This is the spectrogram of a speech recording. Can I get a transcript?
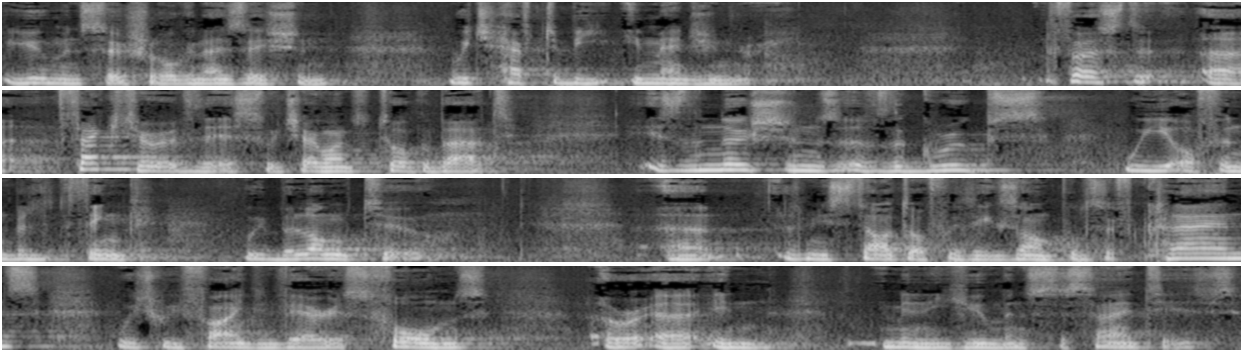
human social organization which have to be imaginary. The first uh, factor of this, which I want to talk about, is the notions of the groups we often be- think we belong to. Uh, let me start off with examples of clans, which we find in various forms uh, in many human societies.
